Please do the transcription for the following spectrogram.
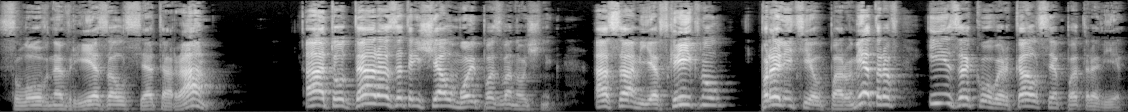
словно врезался таран. От удара затрещал мой позвоночник, а сам я вскрикнул, пролетел пару метров и закувыркался по траве.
